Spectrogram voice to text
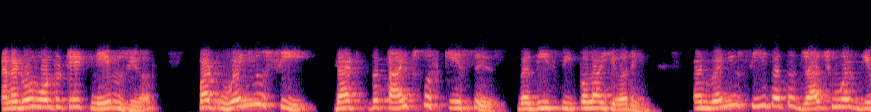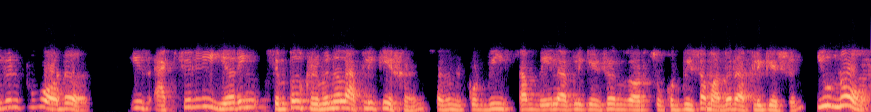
and I don't want to take names here, but when you see that the types of cases that these people are hearing, and when you see that the judge who has given two orders is actually hearing simple criminal applications, in it could be some bail applications or so could be some other application, you know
